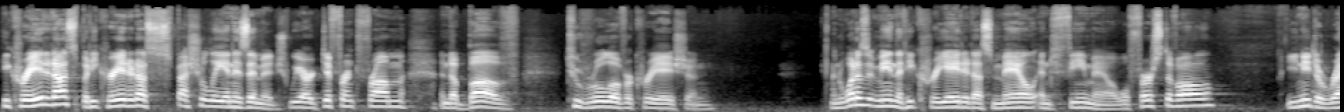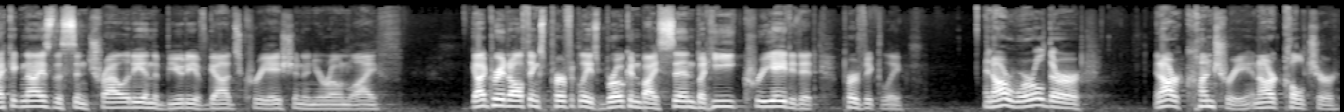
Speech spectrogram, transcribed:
He created us, but He created us specially in His image. We are different from and above to rule over creation. And what does it mean that He created us male and female? Well, first of all, you need to recognize the centrality and the beauty of God's creation in your own life. God created all things perfectly. It's broken by sin, but He created it perfectly. In our world, there are, in our country, in our culture,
